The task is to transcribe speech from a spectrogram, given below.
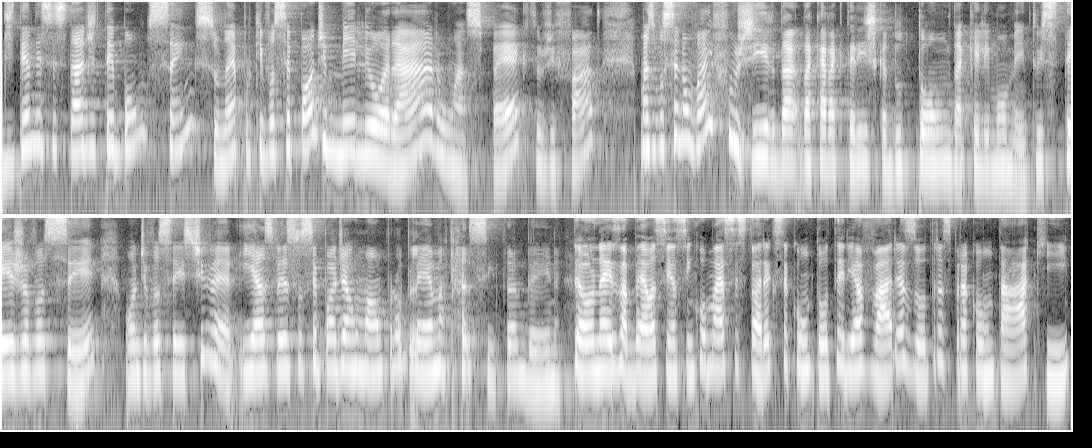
de ter a necessidade de ter bom senso, né? Porque você pode melhorar um aspecto de fato, mas você não vai fugir da, da característica do tom daquele momento. Esteja você onde você estiver. E às vezes você pode arrumar um problema para si também, né? Então, né, Isabel, assim, assim como essa história que você contou, teria várias outras para contar aqui.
